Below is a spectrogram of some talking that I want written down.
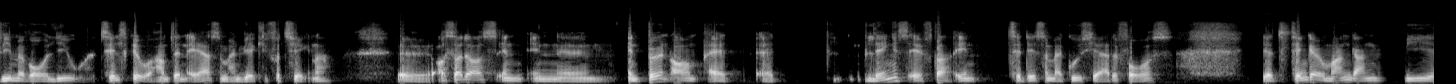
vi med vores liv tilskriver ham den ære, som han virkelig fortjener. Øh, og så er det også en, en, øh, en bøn om, at, at længes efter en, til det, som er Guds hjerte for os. Jeg tænker jo mange gange, vi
